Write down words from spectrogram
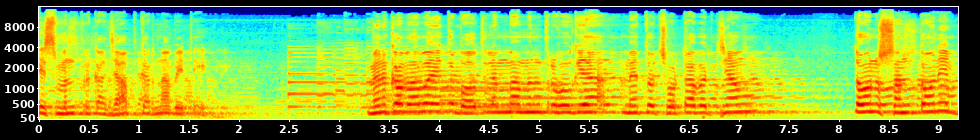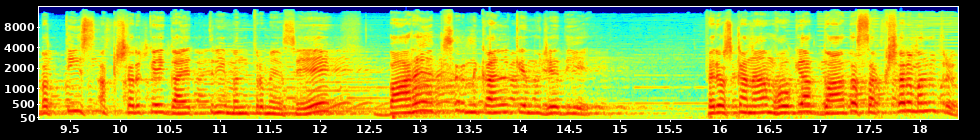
इस मंत्र का जाप करना बेटे। मैंने कहा, बाबा, ये तो बहुत लंबा मंत्र हो गया, मैं तो छोटा बच्चा हूँ। तो उन संतों ने बत्तीस अक्षर के गायत्री मंत्र में से बारह अक्षर निकाल के मुझे दिए। फिर उसका नाम हो गया द्वादश अक्षर मंत्र,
